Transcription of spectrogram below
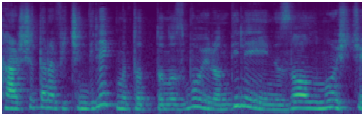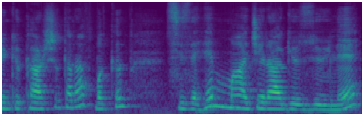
karşı taraf için dilek mi tuttunuz? Buyurun dileğiniz olmuş. Çünkü karşı taraf bakın size hem macera gözüyle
